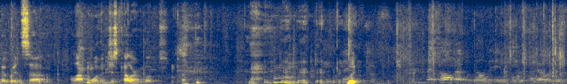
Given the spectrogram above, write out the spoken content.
Hope it's, um, a lot more than just coloring books. What, That's all that was on the invoice. I know it was an old invoice.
